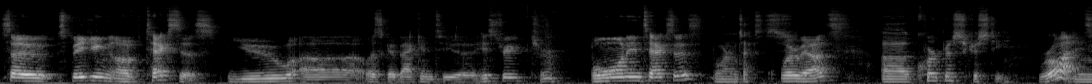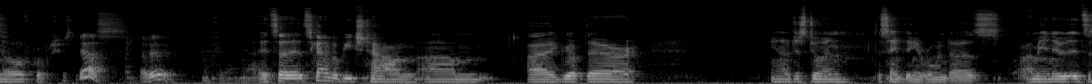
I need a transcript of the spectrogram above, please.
So speaking of Texas, you uh, let's go back into your history. Sure. Born in Texas, Born in Texas. whereabouts? Uh, Corpus Christi. Right. Do you know of Corpus Christi? Yes, I do. Okay. Yeah, it's a it's kind of a beach town. Um, I grew up there. You know, just doing the same thing everyone does. I mean, it, it's a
